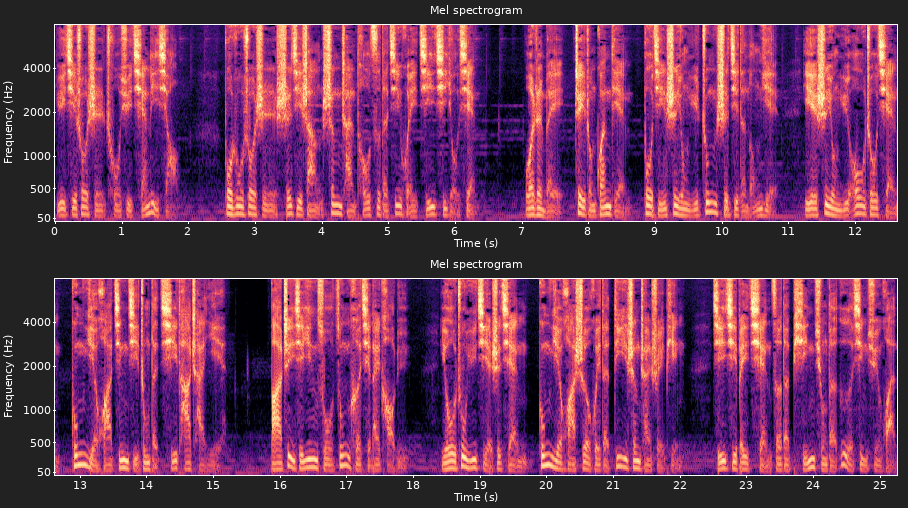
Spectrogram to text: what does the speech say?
与其说是储蓄潜力小，不如说是实际上生产投资的机会极其有限。”我认为这种观点不仅适用于中世纪的农业，也适用于欧洲前工业化经济中的其他产业。把这些因素综合起来考虑，有助于解释前工业化社会的低生产水平及其被谴责的贫穷的恶性循环。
